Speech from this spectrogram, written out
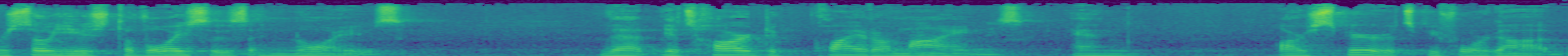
we're so used to voices and noise that it's hard to quiet our minds and our spirits before God.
